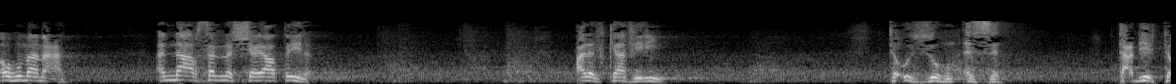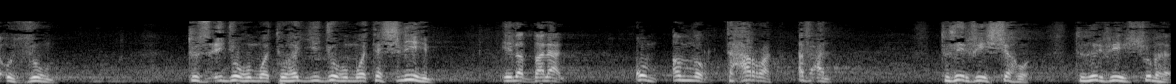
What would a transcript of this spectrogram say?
أو هما معا أنا أرسلنا الشياطين على الكافرين. تؤزهم أزا. تعبير تؤزهم. تزعجهم وتهيجهم وتشليهم إلى الضلال. قم أنظر تحرك أفعل. تثير فيه الشهوة تثير فيه الشبهة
